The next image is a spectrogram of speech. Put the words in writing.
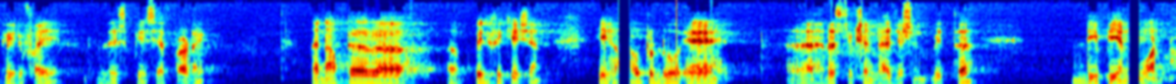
purify this PCR product. Then after uh, uh, purification, you have to do a, a restriction digestion with the DPN1.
